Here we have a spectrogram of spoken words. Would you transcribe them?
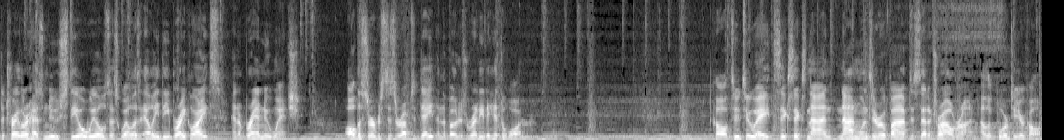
The trailer has new steel wheels as well as LED brake lights and a brand new winch. All the services are up to date and the boat is ready to hit the water. Call 228 669 9105 to set a trial run. I look forward to your call.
